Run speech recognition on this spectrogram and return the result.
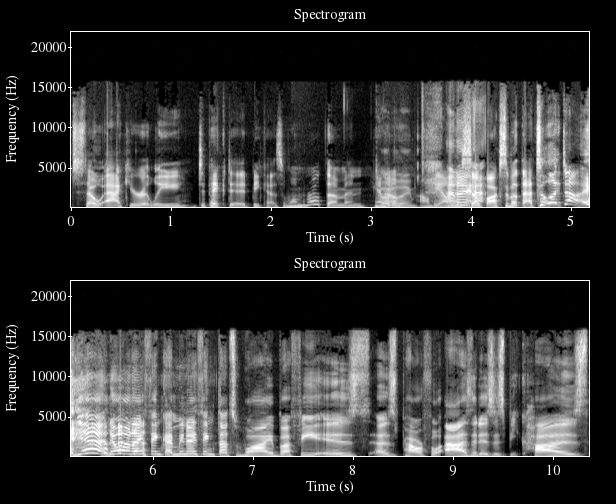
so accurately depicted because a woman wrote them. And, you Totally. know, I'll be on And my I- soapbox about that till I die. yeah, no, and I think I mean I think that's why Buffy is as powerful as it is, is because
